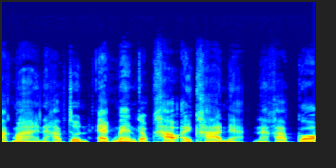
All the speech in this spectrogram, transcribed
มากมายนะครับจนแอคแมนกับคาร์ลไอคานเนี่ยนะครับก็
